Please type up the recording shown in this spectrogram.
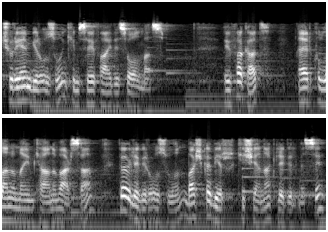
çürüyen bir uzvun kimseye faydası olmaz. E, fakat eğer kullanılma imkanı varsa böyle bir uzvun başka bir kişiye nakledilmesi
